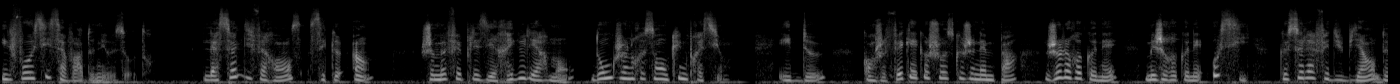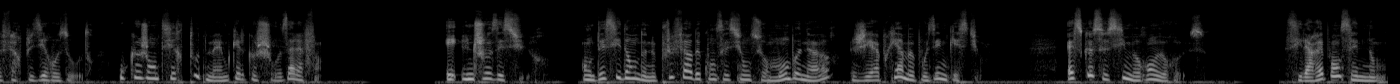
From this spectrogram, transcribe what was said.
Il faut aussi savoir donner aux autres. La seule différence, c'est que 1. Je me fais plaisir régulièrement, donc je ne ressens aucune pression. Et 2. Quand je fais quelque chose que je n'aime pas, je le reconnais, mais je reconnais aussi que cela fait du bien de faire plaisir aux autres, ou que j'en tire tout de même quelque chose à la fin. Et une chose est sûre, en décidant de ne plus faire de concessions sur mon bonheur, j'ai appris à me poser une question. Est-ce que ceci me rend heureuse? Si la réponse est non,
